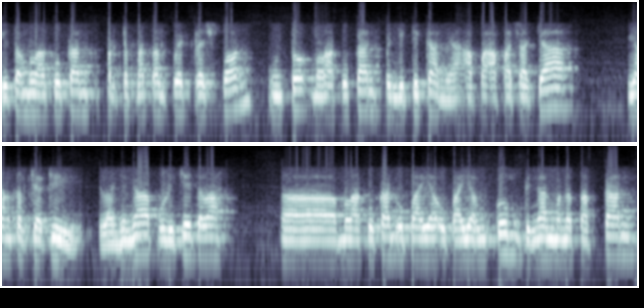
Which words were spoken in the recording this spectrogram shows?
kita melakukan percepatan quick respon untuk melakukan penyidikan ya. Apa-apa saja yang terjadi. Selanjutnya polisi telah uh, melakukan upaya-upaya hukum dengan menetapkan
